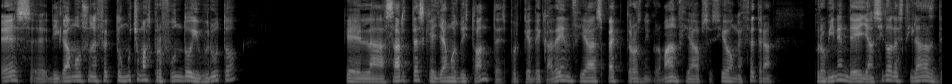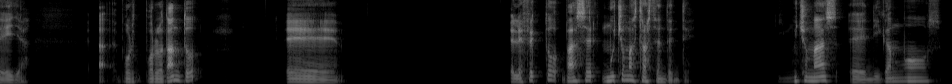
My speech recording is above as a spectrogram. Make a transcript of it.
es, eh, digamos, un efecto mucho más profundo y bruto que las artes que ya hemos visto antes, porque decadencia, espectros, nigromancia, obsesión, etc., provienen de ella, han sido destiladas de ella. Ah, por, lo tanto, eh, el efecto va a ser mucho más trascendente y mucho más, eh, digamos,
